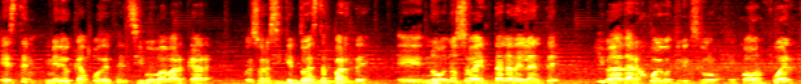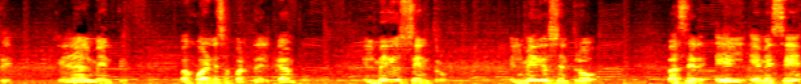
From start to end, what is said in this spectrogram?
Este medio campo defensivo va a abarcar, pues ahora sí que toda esta parte eh, no, no, se va a ir tan adelante y va a dar juego. Tiene que ser un jugador fuerte, generalmente. Va a jugar en esa parte del campo. El medio centro. El medio centro va a ser el MC,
